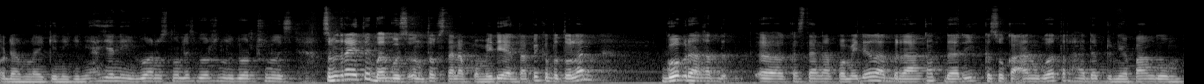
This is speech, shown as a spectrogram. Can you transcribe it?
udah mulai gini-gini aja nih gue harus nulis gue harus nulis gue harus nulis. Sebenarnya itu bagus untuk stand up comedian tapi kebetulan gue berangkat uh, ke stand up comedy lah berangkat dari kesukaan gue terhadap dunia panggung.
